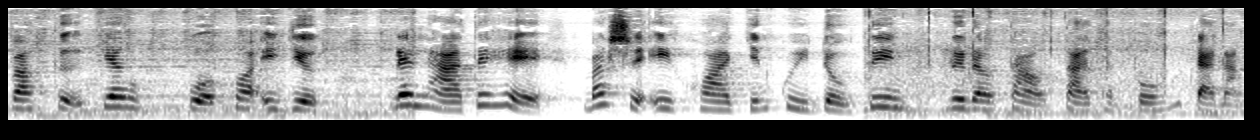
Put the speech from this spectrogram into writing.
và cử nhân của khoa y dược. Đây là thế hệ bác sĩ y khoa chính quy đầu tiên được đào tạo tại thành phố Đà Nẵng.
